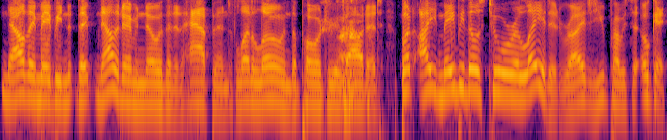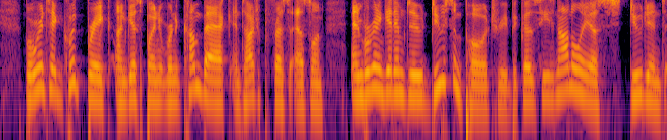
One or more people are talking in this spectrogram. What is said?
now they maybe they, now they don't even know that it happened, let alone the poetry about it. But I maybe those two are related, right? You probably said okay, but we're gonna take a quick break on guest point. We're gonna come back and talk to Professor Esolen, and we're gonna get him to do some poetry because he's not only a student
